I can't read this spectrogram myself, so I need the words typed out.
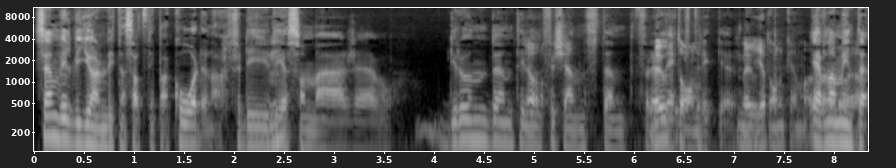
Sen vill vi göra en liten satsning på ackorderna. För det är ju det som är eh, grunden till Ja. förtjänsten för Motorn. elektriker. Motorn kan man Även om inte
